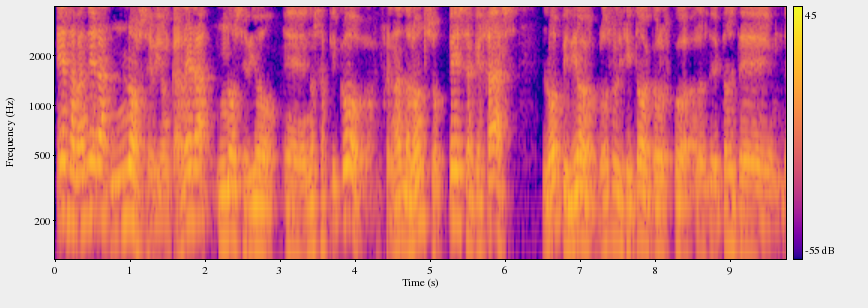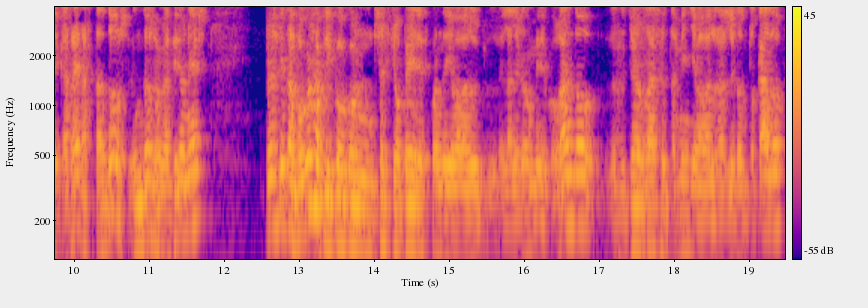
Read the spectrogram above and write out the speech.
Esa bandera no se vio en carrera, no se vio, eh, no se aplicó. Fernando Alonso, pese a que Haas lo pidió, lo solicitó a los, directores de, carrera hasta dos, en dos ocasiones, pero es que tampoco se aplicó con Sergio Pérez cuando llevaba el, alerón medio colgando, George Russell también llevaba el alerón tocado.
